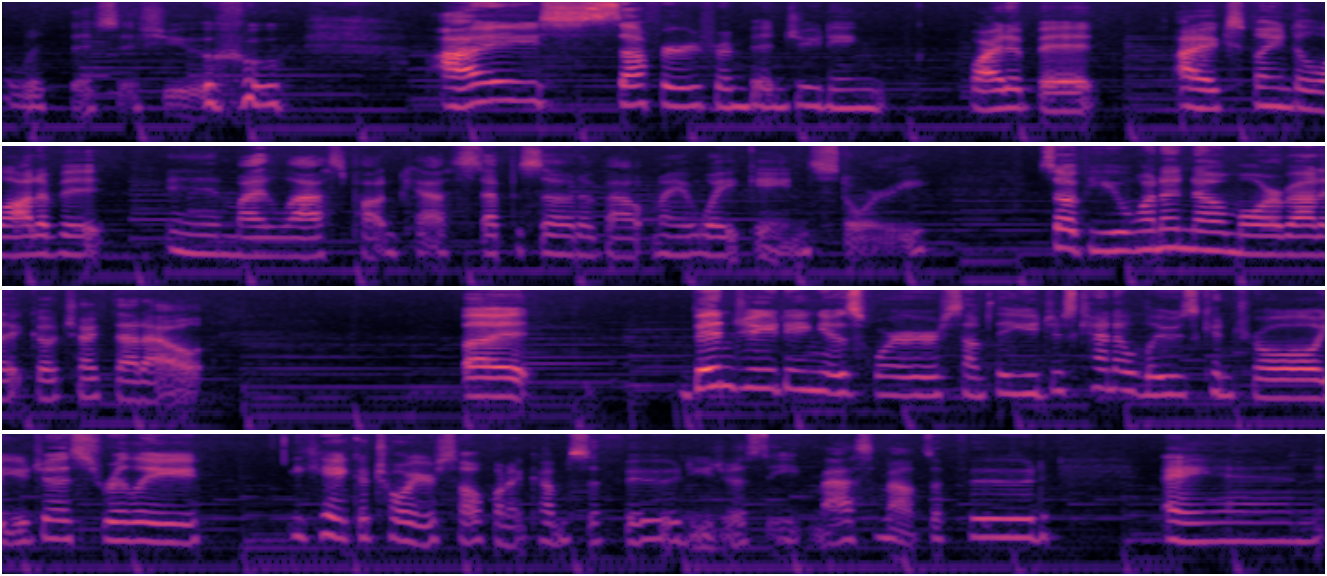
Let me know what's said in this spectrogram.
with this issue. I suffered from binge eating quite a bit. I explained a lot of it in my last podcast episode about my weight gain story. So if you want to know more about it, go check that out. But binge eating is where something you just kind of lose control. You just really you can't control yourself when it comes to food. You just eat mass amounts of food and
